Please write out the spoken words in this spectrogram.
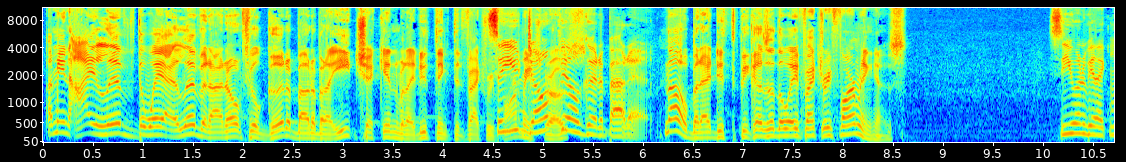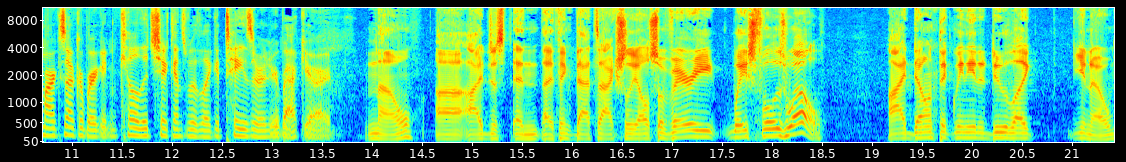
I mean, I live the way I live, and I don't feel good about it. But I eat chicken, but I do think that factory so farming. you don't gross. feel good about it. No, but I do th- because of the way factory farming is. So you want to be like Mark Zuckerberg and kill the chickens with like a taser in your backyard. No, uh, I just and I think that's actually also very wasteful as well. I don't think we need to do like you know.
